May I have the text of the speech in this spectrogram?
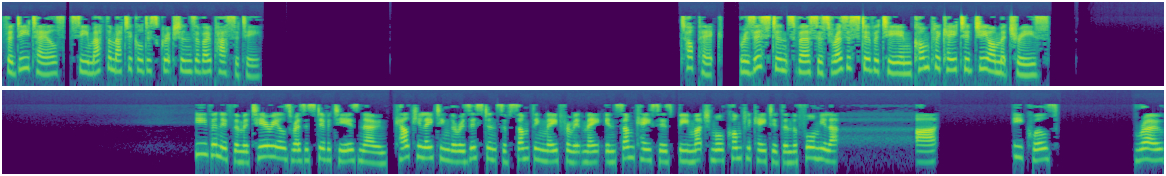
For details, see mathematical descriptions of opacity. Resistance versus resistivity in complicated geometries. Even if the material's resistivity is known, calculating the resistance of something made from it may, in some cases, be much more complicated than the formula R equals rho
